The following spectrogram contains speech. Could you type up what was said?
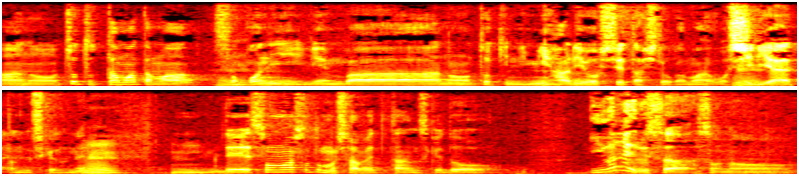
あのちょっとたまたまそこに現場の時に見張りをしてた人が、まあ、お知り合いやったんですけどね、うん。でその人とも喋ってたんですけどいわゆるさその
